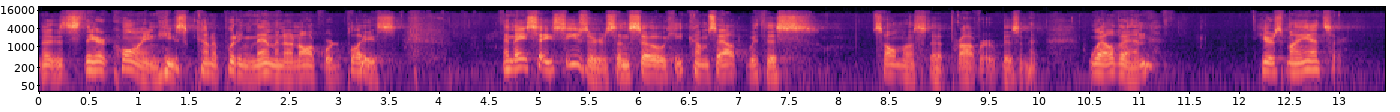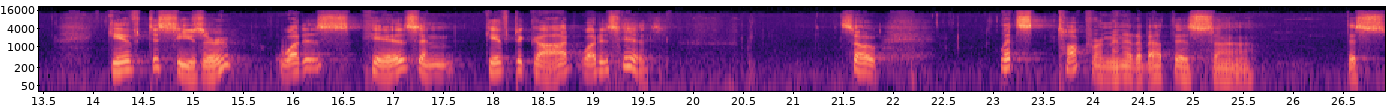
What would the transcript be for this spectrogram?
It's their coin. He's kind of putting them in an awkward place. And they say Caesar's. And so he comes out with this it's almost a proverb, isn't it? Well, then, here's my answer Give to Caesar what is his, and give to God what is his. So let's talk for a minute about this, uh, this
